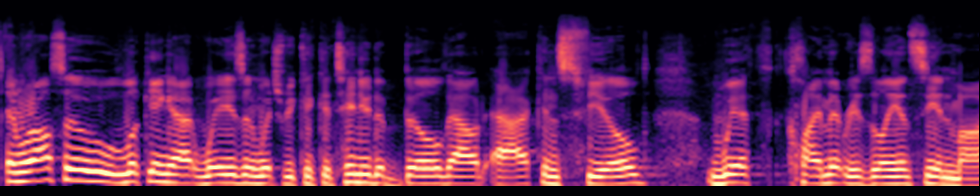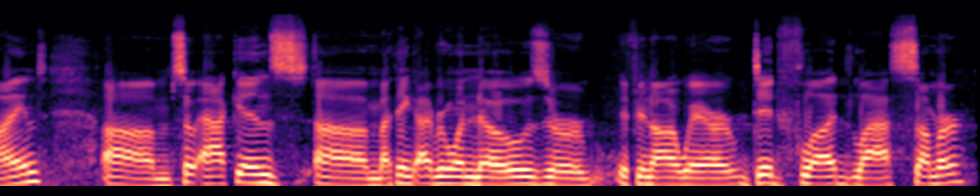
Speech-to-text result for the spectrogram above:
And we're also looking at ways in which we can continue to build out Atkins Field with climate resiliency in mind. Um, so Atkins, um, I think everyone knows, or if you're not aware, did flood last summer.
